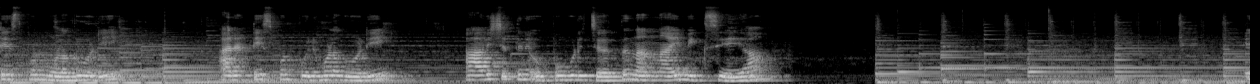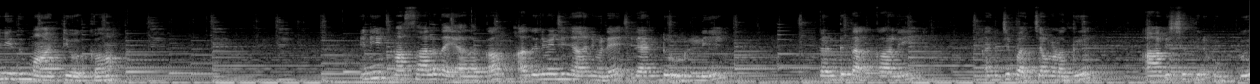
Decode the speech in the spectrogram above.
ടീസ്പൂൺ മുളക് പൊടി അര ടീസ്പൂൺ കുരുമുളക് പൊടി. ആവശ്യത്തിന് ഉപ്പും കൂടി ചേർത്ത് നന്നായി മിക്സ് ചെയ്യുക. ഇനി ഇത് മാറ്റി വെക്കാം. ഇനി മസാല തയ്യാറാക്കാം. അതിനുവേണ്ടി ഞാനിവിടെ രണ്ട് ഉള്ളി രണ്ട് തക്കാളി അഞ്ച് പച്ചമുളക് ആവശ്യത്തിന് ഉപ്പ്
